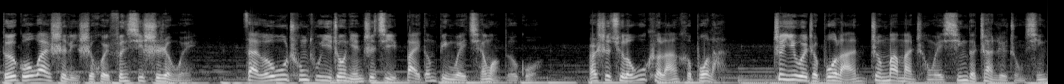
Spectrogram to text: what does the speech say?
德国外事理事会分析师认为，在俄乌冲突一周年之际，拜登并未前往德国，而是去了乌克兰和波兰。这意味着波兰正慢慢成为新的战略重心，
